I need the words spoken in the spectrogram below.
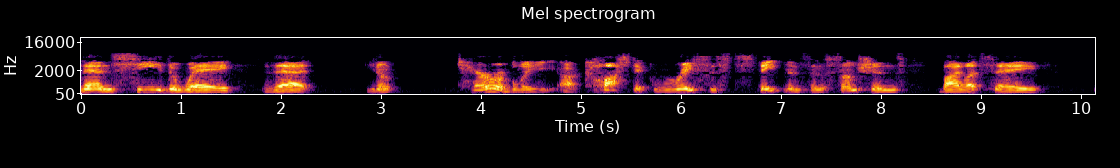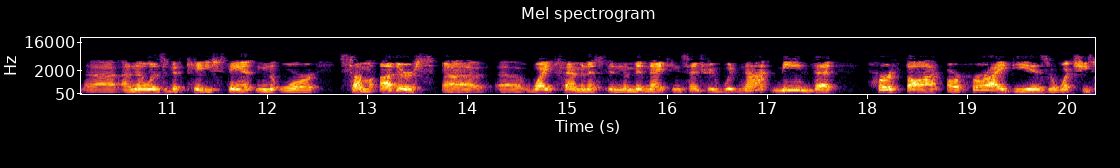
then see the way that, you know, terribly uh, caustic racist statements and assumptions by, let's say, uh, an Elizabeth Cady Stanton or some other uh, uh white feminist in the mid 19th century would not mean that her thought or her ideas or what she's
